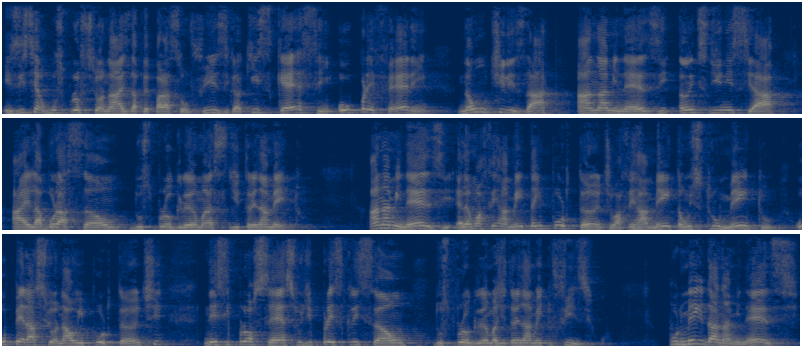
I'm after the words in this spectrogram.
existem alguns profissionais da preparação física que esquecem ou preferem não utilizar a anamnese antes de iniciar a elaboração dos programas de treinamento. A anamnese ela é uma ferramenta importante, uma ferramenta, um instrumento operacional importante nesse processo de prescrição dos programas de treinamento físico. Por meio da anamnese,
